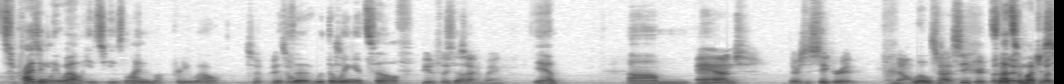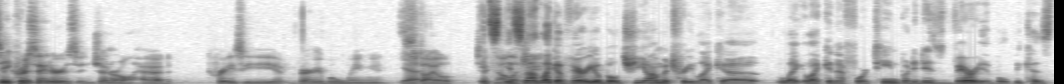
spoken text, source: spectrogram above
surprisingly well. He's, he's lined them up pretty well a, with, a, the, with the wing itself. Beautifully so, designed wing. Yep. Um, and there's a secret. No, little, it's not a secret. But it's not the, so much a secret. The Crusaders in general had crazy variable wing yeah. style technology. It's, it's not like a variable geometry like a like like an F-14, but it is variable because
